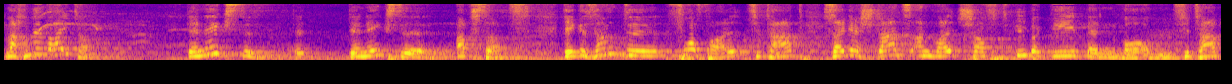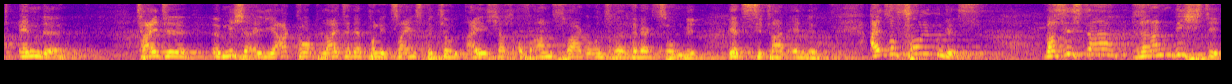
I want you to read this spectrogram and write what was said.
Machen wir weiter. Der nächste, der, der nächste Absatz. Der gesamte Vorfall, Zitat, sei der Staatsanwaltschaft übergeben worden. Zitat Ende. Teilte äh, Michael Jakob, Leiter der Polizeiinspektion Eichach, auf Anfrage unserer Redaktion mit. Jetzt Zitat Ende. Also folgendes. Was ist daran wichtig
